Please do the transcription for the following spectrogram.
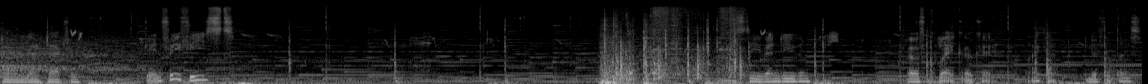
Don't to get attacked here. Gain free feast. The event even? Earthquake, okay. I can live with this.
